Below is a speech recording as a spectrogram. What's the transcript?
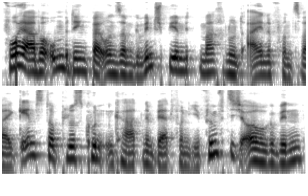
Vorher aber unbedingt bei unserem Gewinnspiel mitmachen und eine von zwei GameStop Plus Kundenkarten im Wert von je 50 Euro gewinnen.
